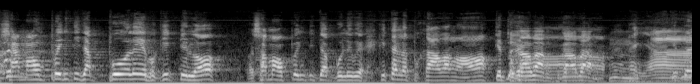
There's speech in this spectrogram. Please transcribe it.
sama Uping tidak boleh begitu loh. Sama Uping tidak boleh. Kita lah bekawang loh. Kita bekawang, bekawang. Hanya. kita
